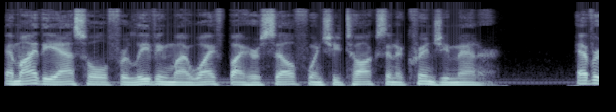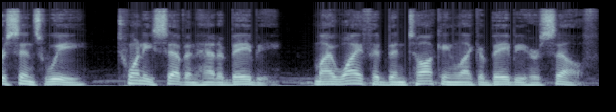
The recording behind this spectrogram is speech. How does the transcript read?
Am I the asshole for leaving my wife by herself when she talks in a cringy manner? Ever since we, 27, had a baby, my wife had been talking like a baby herself.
